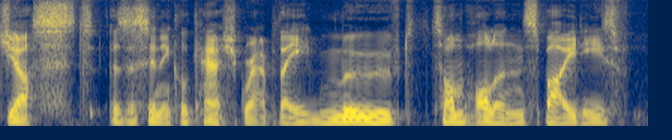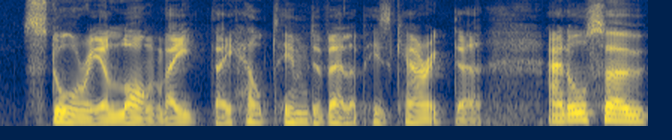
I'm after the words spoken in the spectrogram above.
just as a cynical cash grab. They moved Tom Holland Spidey's story along. They they helped him develop his character. And also,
